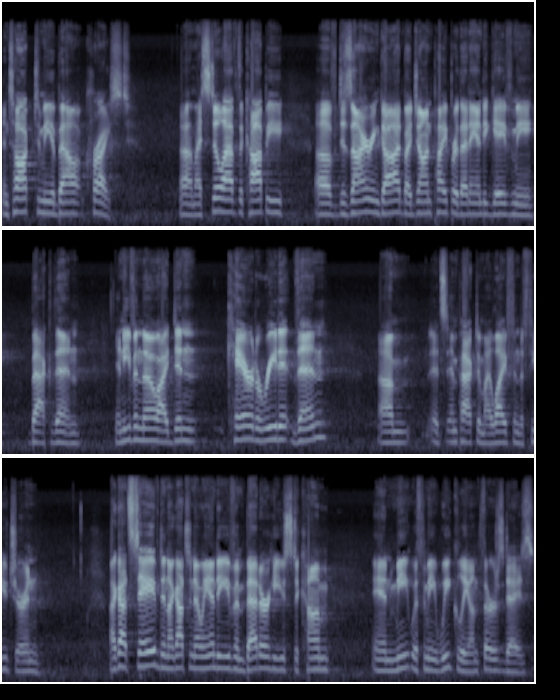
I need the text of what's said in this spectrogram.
and talk to me about Christ. Um, I still have the copy of Desiring God by John Piper that Andy gave me back then. And even though I didn't care to read it then, um, it's impacted my life in the future. And I got saved and I got to know Andy even better. He used to come and meet with me weekly on Thursdays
